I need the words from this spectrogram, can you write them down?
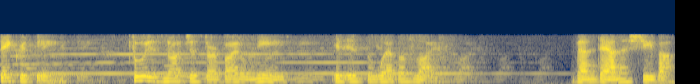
sacred being. Food is not just our vital need, it is the web of life. Vandana Shiva.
